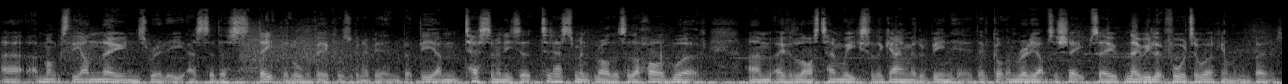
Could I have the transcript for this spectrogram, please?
uh, amongst the unknowns, really, as to the state that all the vehicles are going to be in. But the um, testimony, to, testament rather, to the hard work um, over the last ten weeks for the gang that have been here, they've got them really up to shape. So, no, we look forward to working on them in Poland.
